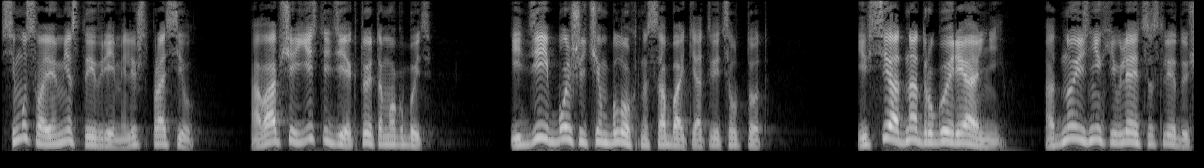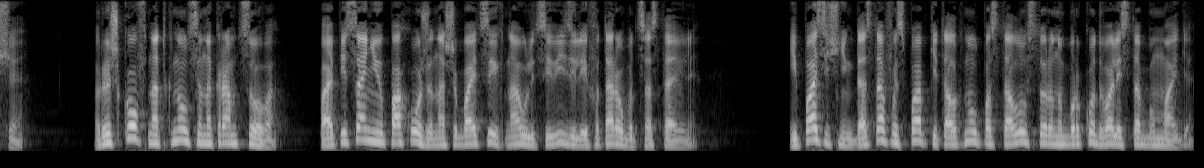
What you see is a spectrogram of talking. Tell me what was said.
Всему свое место и время, лишь спросил. А вообще есть идея, кто это мог быть? Идей больше, чем блох на собаке, ответил тот. И все одна другой реальней. Одной из них является следующее. Рыжков наткнулся на Крамцова. По описанию похоже, наши бойцы их на улице видели и фоторобот составили. И пасечник, достав из папки, толкнул по столу в сторону Бурко два листа бумаги.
